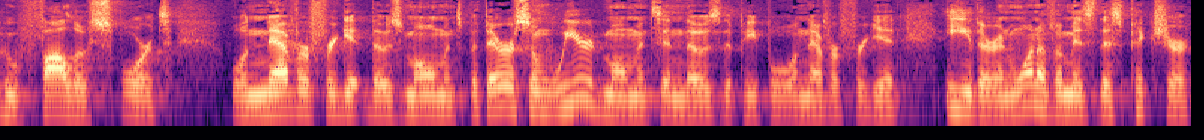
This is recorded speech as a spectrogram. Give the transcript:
who follow sports will never forget those moments, but there are some weird moments in those that people will never forget either. And one of them is this picture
